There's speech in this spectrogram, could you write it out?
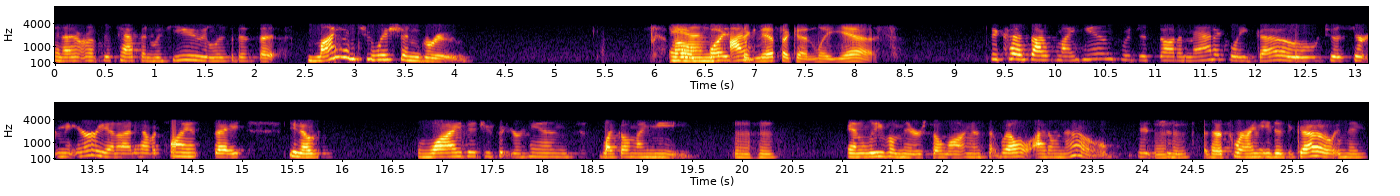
and i don't know if this happened with you elizabeth but my intuition grew oh, and quite I- significantly, yes. Because I, my hands would just automatically go to a certain area, and I'd have a client say, you know, why did you put your hands like on my knee Mhm. and leave them there so long? And I said, well, I don't know. It's Mhm. just that's where I needed to go, and they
